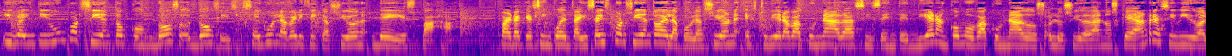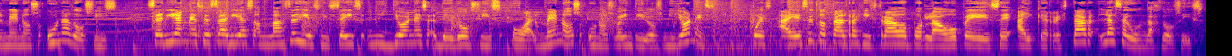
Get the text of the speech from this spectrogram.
y 21% con dos dosis, según la verificación de Espaja para que 56% de la población estuviera vacunada si se entendieran como vacunados los ciudadanos que han recibido al menos una dosis, serían necesarias más de 16 millones de dosis o al menos unos 22 millones, pues a ese total registrado por la OPS hay que restar las segundas dosis,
